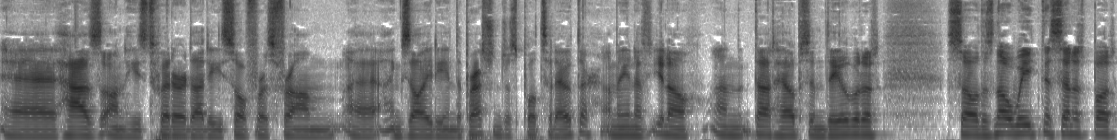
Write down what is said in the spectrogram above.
uh, has on his Twitter that he suffers from uh, anxiety and depression. Just puts it out there. I mean, if you know, and that helps him deal with it. So there's no weakness in it. But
